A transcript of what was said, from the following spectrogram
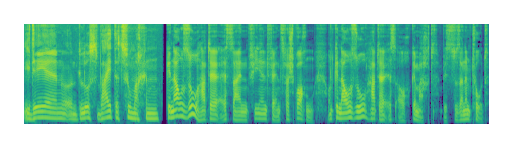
Ideen und Lust weiterzumachen. Genau so hat er es seinen vielen Fans versprochen. Und genau so hat er es auch gemacht, bis zu seinem Tod.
